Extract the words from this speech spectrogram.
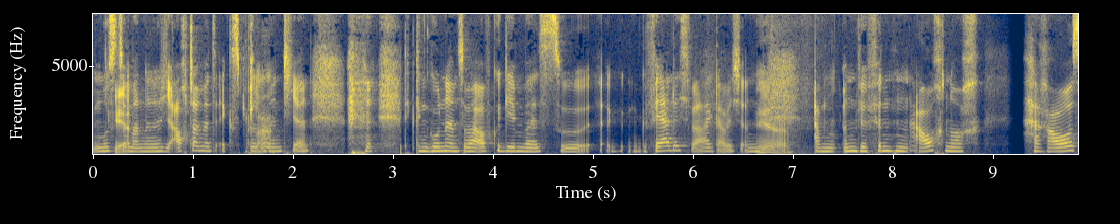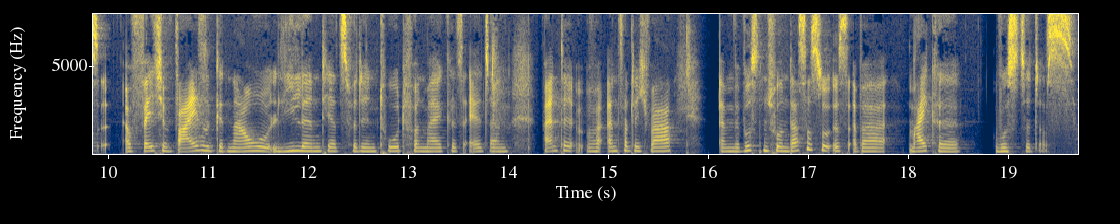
musste Ja. man natürlich auch damit experimentieren. Die Klingonen haben es aber aufgegeben, weil es zu äh, gefährlich war, glaube ich. Und, Ja. ähm, und wir finden auch noch heraus, auf welche Weise genau Leland jetzt für den Tod von Michaels Eltern verant- verantwortlich war. Ähm, wir wussten schon, dass es so ist, aber Michael wusste das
